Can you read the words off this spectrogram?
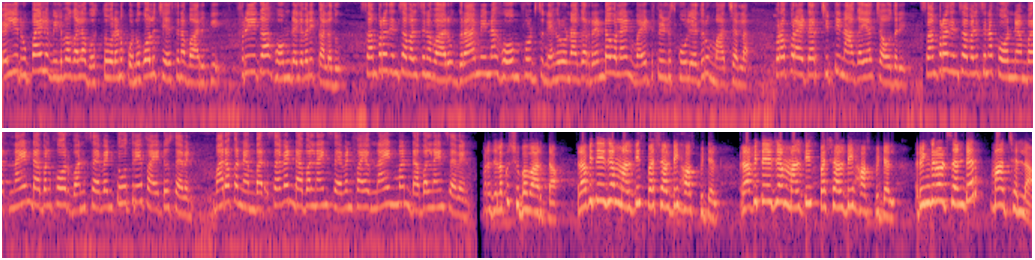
వెయ్యి రూపాయల విలువ గల వస్తువులను కొనుగోలు చేసిన వారికి ఫ్రీగా హోమ్ డెలివరీ కలదు. సంప్రదించవలసిన వారు గ్రామీణ హోమ్ ఫుడ్స్ నెహ్రూ నగర్ రెండవ లైన్ వైట్ ఫీల్డ్ స్కూల్ ఎదురు మాచర్ల. ప్రొపరైటర్ చిట్టి నాగయ్య చౌదరి. సంప్రదించవలసిన phone number nine double four one seven two three five two seven. మరొక number seven double nine seven five nine one double nine seven. ప్రజలకు శుభవార్త. Raviteja multi speciality hospital. Raviteja multi speciality hospital. Ring road centre మా చెల్లా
